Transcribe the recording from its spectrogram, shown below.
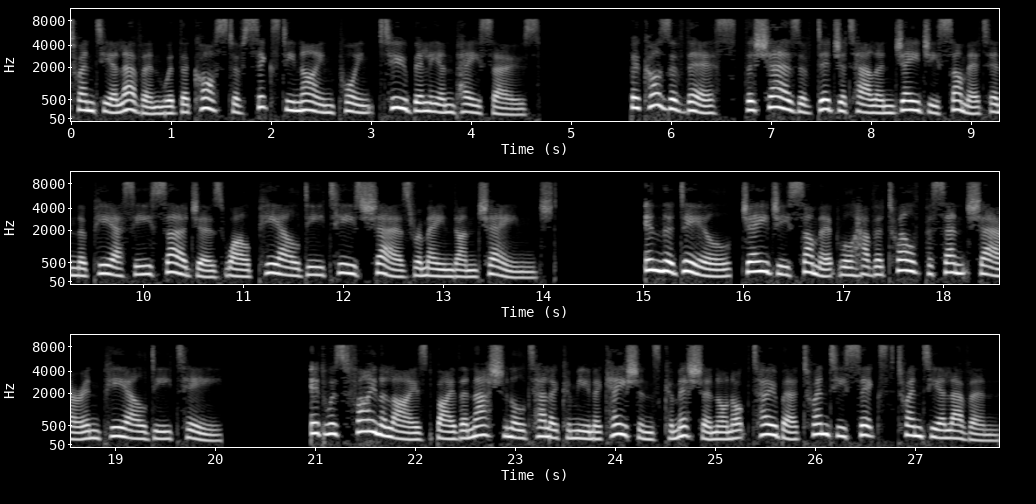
2011 with the cost of 69.2 billion pesos. Because of this, the shares of Digitel and JG Summit in the PSE surges while PLDT's shares remained unchanged. In the deal, JG Summit will have a 12% share in PLDT. It was finalized by the National Telecommunications Commission on October 26, 2011.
